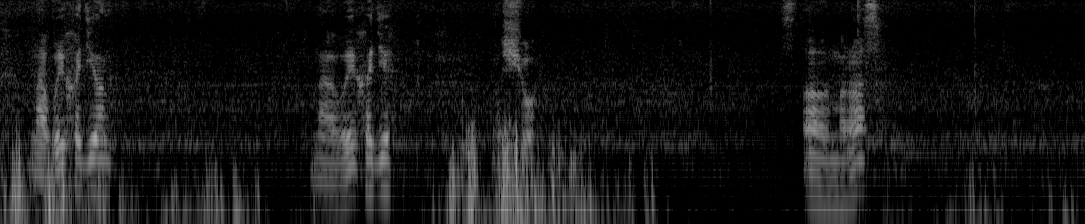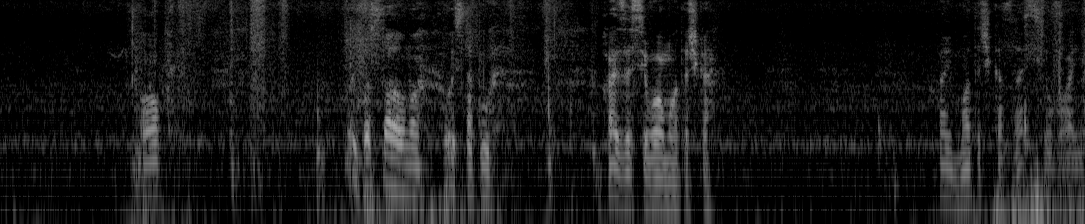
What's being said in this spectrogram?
Там вже з- на виході он. На виході. Ну що? Ставимо раз. Оп. Ну і поставимо ось таку. Хай засіва моточка. Хай моточка засіває.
